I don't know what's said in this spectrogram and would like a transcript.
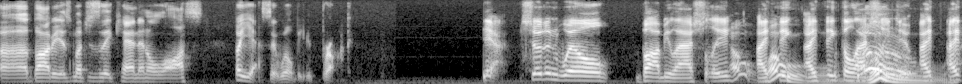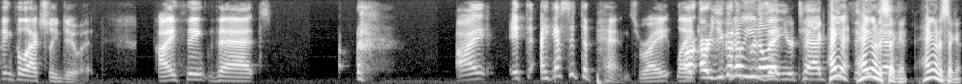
uh, Bobby as much as they can in a loss. But yes, it will be Brock. Yeah, should and will Bobby Lashley. Oh, I whoa. think I think they'll actually do. I I think they'll actually do it. I think that. I it I guess it depends, right? Like are, are you going to No, you know present your tag? Hang team on, hang on a second. Hang on a second.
